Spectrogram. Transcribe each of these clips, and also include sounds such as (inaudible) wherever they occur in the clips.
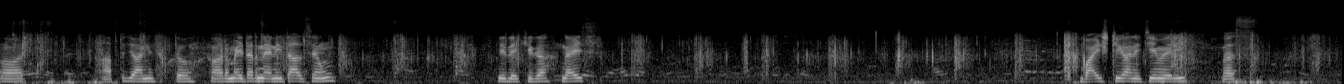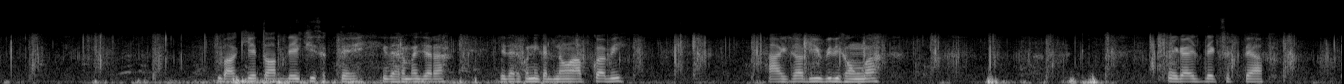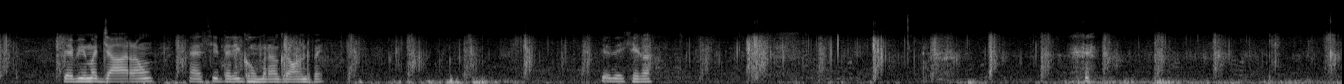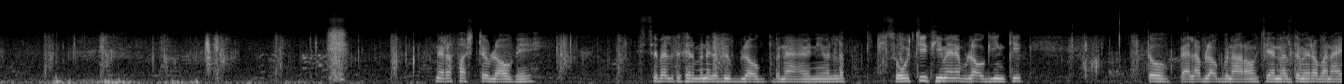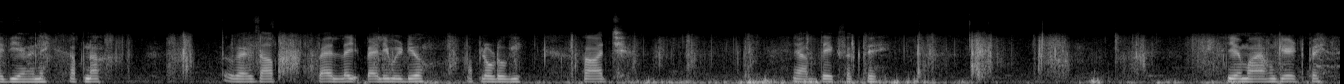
और आप तो जा नहीं सकते हो, और मैं इधर नैनीताल से हूँ। ये देखिएगा गाइस बाईस ठिकानी चाहिए मेरी, बस। बाकी ये तो आप देख ही सकते हैं, इधर मैं ज़रा, इधर को निकलना हूँ आपको अभी आगे का व्यू भी दिखाऊँगा। ये गाइस देख सकते हैं आप। ये भी मैं जा रहा हूँ। ऐसे इधर ही घूम रहा हूँ ग्राउंड पे। ये देखिएगा। (laughs) मेरा फ़र्स्ट ब्लॉग है। इससे पहले तो खैर मैंने कभी ब्लॉग बनाया भी नहीं मतलब सोची थी मैंने ब्लॉगिंग की। तो पहला ब्लॉग बना रहा हूँ चैनल तो मेरा बना ही दिया मैंने अपना। तो गैस आप पहले पहली वीडियो अपलोड होगी। आज। ये आप देख सकते ये मैं आया हूँ गेट पे।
